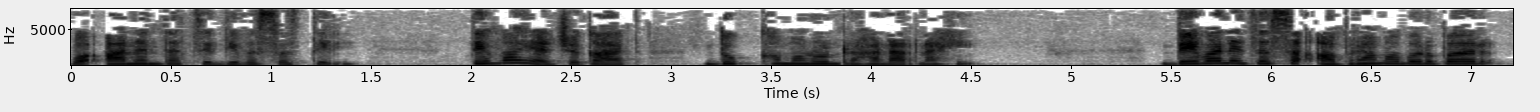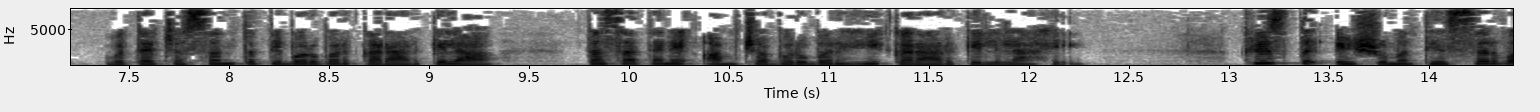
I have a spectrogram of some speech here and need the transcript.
व आनंदाचे दिवस असतील. तेव्हा या जगात दुःख म्हणून राहणार नाही. देवाने जसं अभ्रामाबरोबर व त्याच्या संततीबरोबर करार केला तसा त्याने आमच्याबरोबरही करार केलेला आहे. ख्रिस्त येशूमध्ये सर्व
